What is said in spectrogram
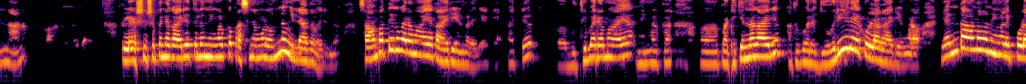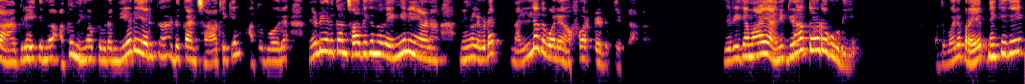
എന്നാണ് റിലേഷൻഷിപ്പിന്റെ കാര്യത്തിൽ നിങ്ങൾക്ക് പ്രശ്നങ്ങളൊന്നുമില്ലാതെ വരുന്നു. സാമ്പത്തികപരമായ കാര്യങ്ങളിലേക്ക് മറ്റ് ബുദ്ധിപരമായ നിങ്ങൾക്ക് പഠിക്കുന്ന കാര്യം അതുപോലെ ജോലിയിലേക്കുള്ള കാര്യങ്ങളോ എന്താണോ നിങ്ങളിപ്പോൾ ആഗ്രഹിക്കുന്നത് അത് നിങ്ങൾക്ക് ഇവിടെ നേടിയെടുക്കാൻ എടുക്കാൻ സാധിക്കും. അതുപോലെ നേടിയെടുക്കാൻ സാധിക്കുന്നത് എങ്ങനെയാണ്? നിങ്ങളിവിടെ നല്ലതുപോലെ എഫേർട്ട് എടുത്തിട്ടാണ്. ദൈവികമായ അനുഗ്രഹത്തോടു കൂടിയും അതുപോലെ പ്രയത്നിക്കുകയും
